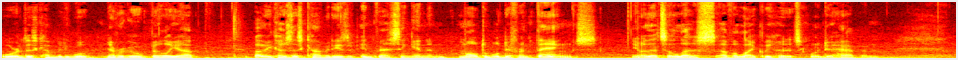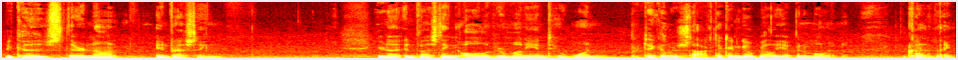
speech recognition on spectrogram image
or this company will never go belly up but because this company is investing in multiple different things, you know, that's a less of a likelihood it's going to happen because they're not investing you're not investing all of your money into one particular stock that can go belly up in a moment kind of thing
